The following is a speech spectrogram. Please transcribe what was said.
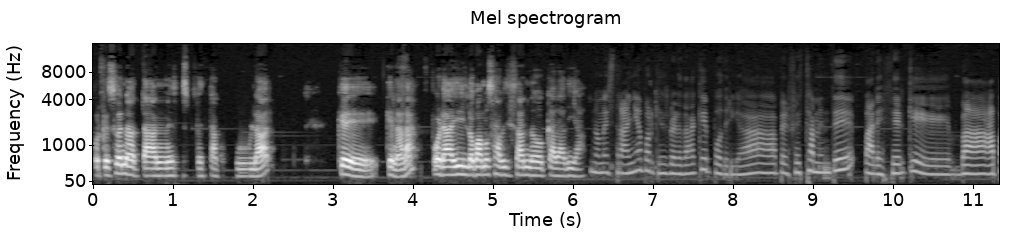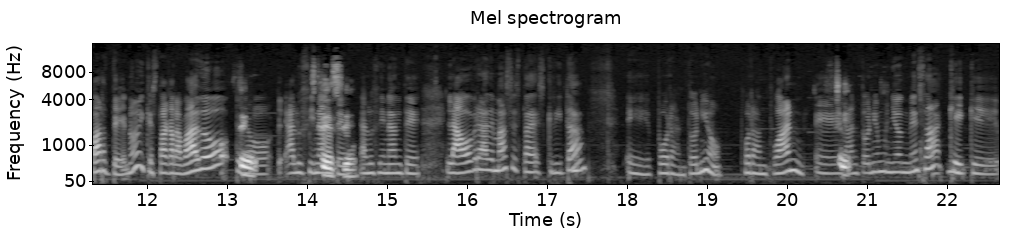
porque suena tan espectacular, que, que nada, por ahí lo vamos avisando cada día. No me extraña porque es verdad que podría perfectamente parecer que va aparte, ¿no? Y que está grabado, Sí. pero alucinante, Sí, sí. alucinante. La obra además está escrita eh, por Antonio, por Antoine, eh. Antonio Muñoz Mesa, que, que,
